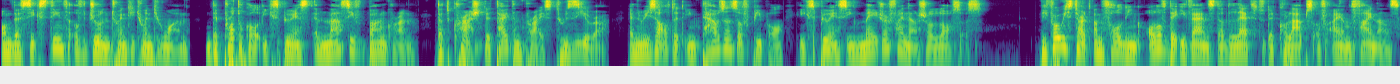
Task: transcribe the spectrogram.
On the 16th of June 2021, the protocol experienced a massive bank run that crashed the Titan price to zero and resulted in thousands of people experiencing major financial losses. Before we start unfolding all of the events that led to the collapse of Iron Finance,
